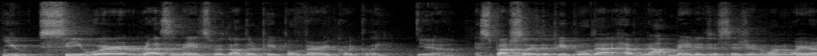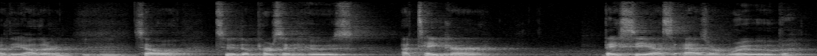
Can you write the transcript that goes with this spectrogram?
you see where it resonates with other people very quickly. Yeah. Especially the people that have not made a decision one way or the other. Mm-hmm. So to the person who's a taker, they see us as a rube.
